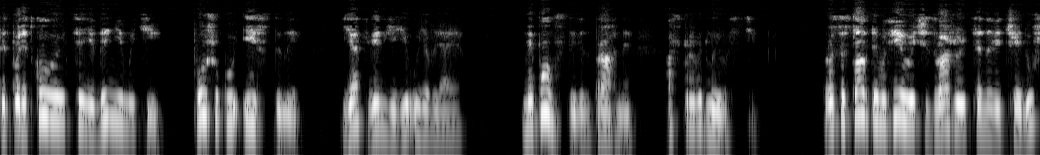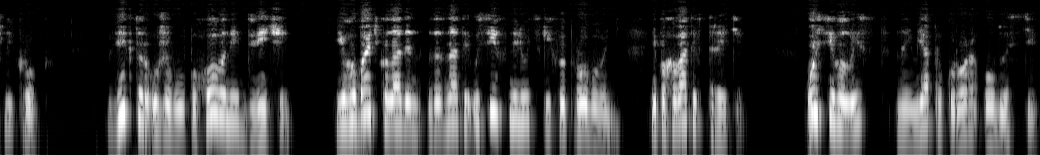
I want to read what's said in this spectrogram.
підпорядковується єдиній меті пошуку істини, як він її уявляє. Не помсти він прагне, а справедливості. Ростислав Тимофійович зважується на відчайдушний крок. Віктор уже був похований двічі. Його батько ладен зазнати усіх нелюдських випробувань і поховати втретє. Ось його лист на ім'я прокурора області.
